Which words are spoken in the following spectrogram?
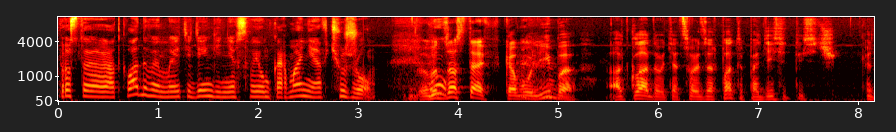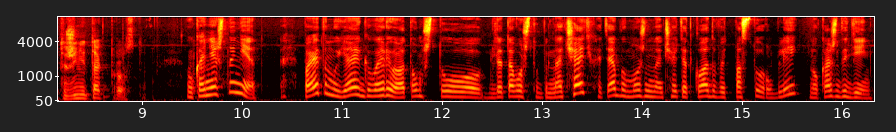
Просто откладываем мы эти деньги не в своем кармане, а в чужом. Вот Ну, заставь кого-либо откладывать от своей зарплаты по 10 тысяч. Это же не так просто. Ну, конечно, нет. Поэтому я и говорю о том, что для того, чтобы начать, хотя бы можно начать откладывать по 100 рублей, но каждый день.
